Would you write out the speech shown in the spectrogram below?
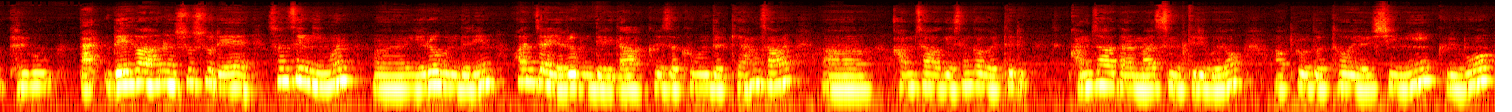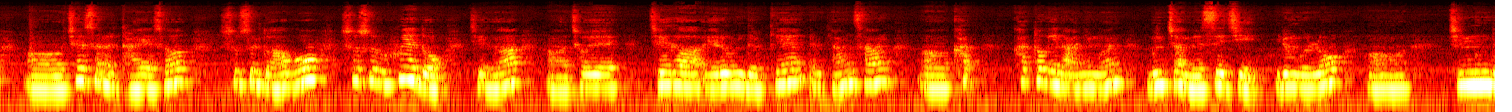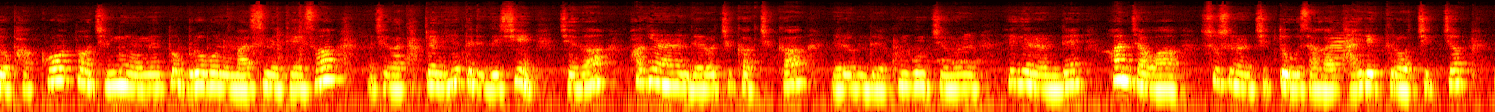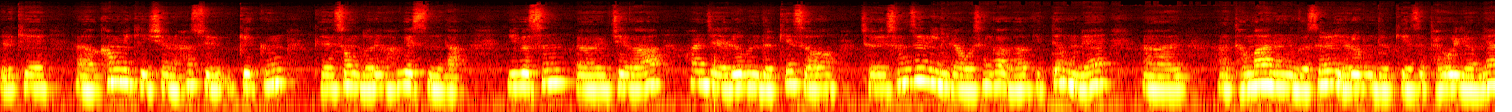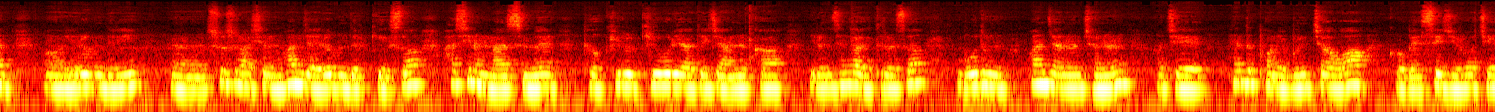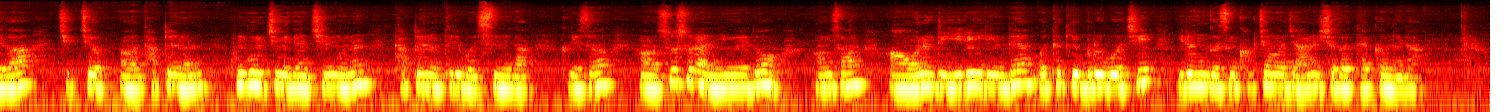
결국 나, 내가 하는 수술에 선생님은 어, 여러분들인 환자 여러분들이다. 그래서 그분들께 항상 어, 감사하게 생각을 드리, 감사하다는 말씀을 드리고요. 앞으로도 더 열심히 그리고 어, 최선을 다해서 수술도 하고 수술 후에도 제가 어, 저의 제가 여러분들께 이렇게 항상 어, 카, 카톡이나 아니면 문자 메시지 이런 걸로 어, 질문도 받고 또 질문 오면 또 물어보는 말씀에 대해서 제가 답변을 해드리듯이 제가 확인하는 대로 즉각 즉각 여러분들의 궁금증을 해결하는데 환자와 수술은 집도 의사가 다이렉트로 직접 이렇게 어, 커뮤니케이션을 할 수 있게끔 계속 노력하겠습니다. 이것은 어, 제가 환자 여러분들께서 저희 선생님이라고 생각하기 때문에 어, 어, 더 많은 것을 여러분들께서 배우려면 어, 여러분들이 어, 수술하시는 환자 여러분들께서 하시는 말씀에 더 귀를 기울여야 되지 않을까 이런 생각이 들어서 모든 환자는 저는 어, 제 핸드폰의 문자와 그 메시지로 제가 직접 어, 답변을 궁금증에 대한 질문은 답변을 드리고 있습니다. 그래서 어, 수술한 이후에도 항상 아, 오늘도 일요일인데 어떻게 물어보지 이런 것은 걱정하지 않으셔도 될 겁니다.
